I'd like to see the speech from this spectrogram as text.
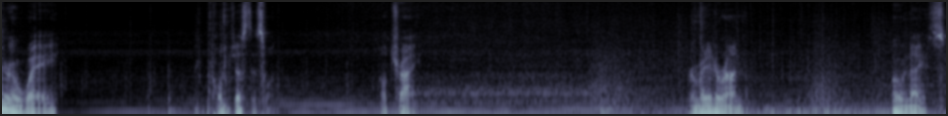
There a way I can pull just this one? I'll try. I'm ready to run. Oh, nice.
